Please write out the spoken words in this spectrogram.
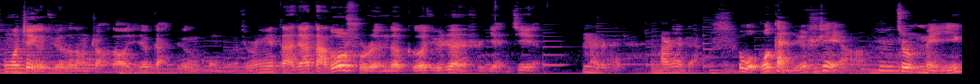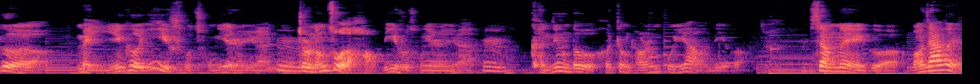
通过这个角色能找到一些感觉跟共鸣？就是因为大家大多数人的格局、认识、眼界嗯还是太窄。还是太窄。我我感觉是这样啊，嗯，就是每一个每一个艺术从业人员，嗯就是能做得好的艺术从业人员，嗯肯定都有和正常人不一样的地方。像那个王家卫，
